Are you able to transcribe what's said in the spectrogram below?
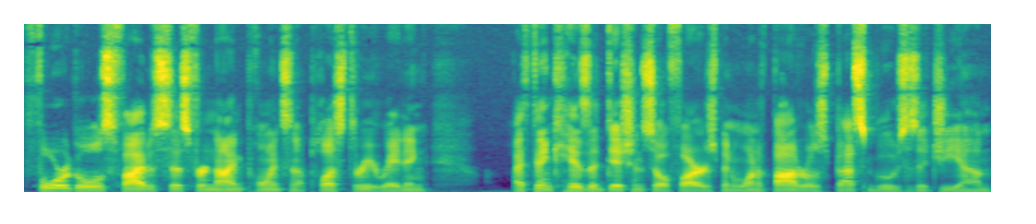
Four goals, five assists for nine points, and a plus three rating. I think his addition so far has been one of Botterill's best moves as a GM.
